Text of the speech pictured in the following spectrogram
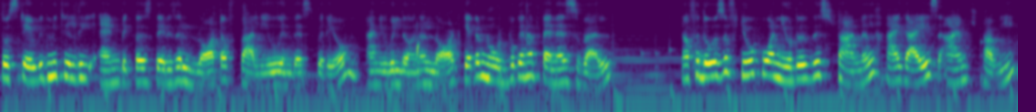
So stay with me till the end because there is a lot of value in this video and you will learn a lot. Get a notebook and a pen as well now for those of you who are new to this channel, hi guys, I am Chavi.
